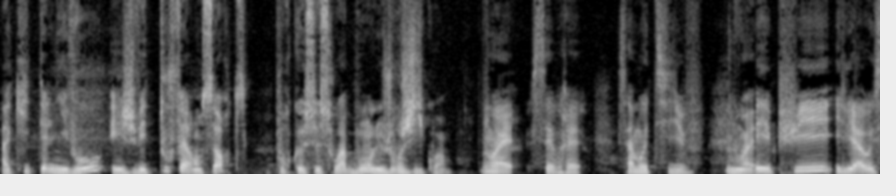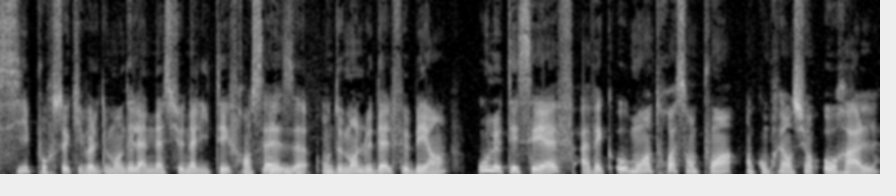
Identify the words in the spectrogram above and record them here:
acquis tel niveau et je vais tout faire en sorte pour que ce soit bon le jour J, quoi. Ouais, c'est vrai. Ça motive. Ouais. Et puis, il y a aussi, pour ceux qui veulent demander la nationalité française, on demande le DELF B1 ou le TCF avec au moins 300 points en compréhension orale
